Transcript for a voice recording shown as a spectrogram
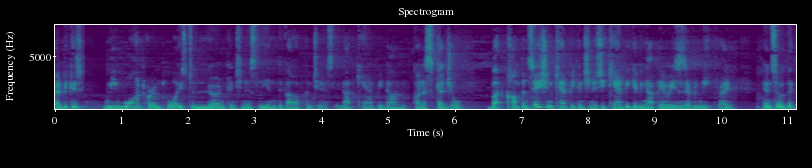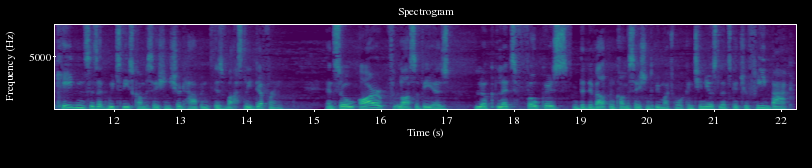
right? Because we want our employees to learn continuously and develop continuously. That can't be done on a schedule. But compensation can't be continuous. You can't be giving out pay raises every week, right? And so the cadences at which these conversations should happen is vastly different. And so our philosophy is look, let's focus the development conversation to be much more continuous. Let's get your feedback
